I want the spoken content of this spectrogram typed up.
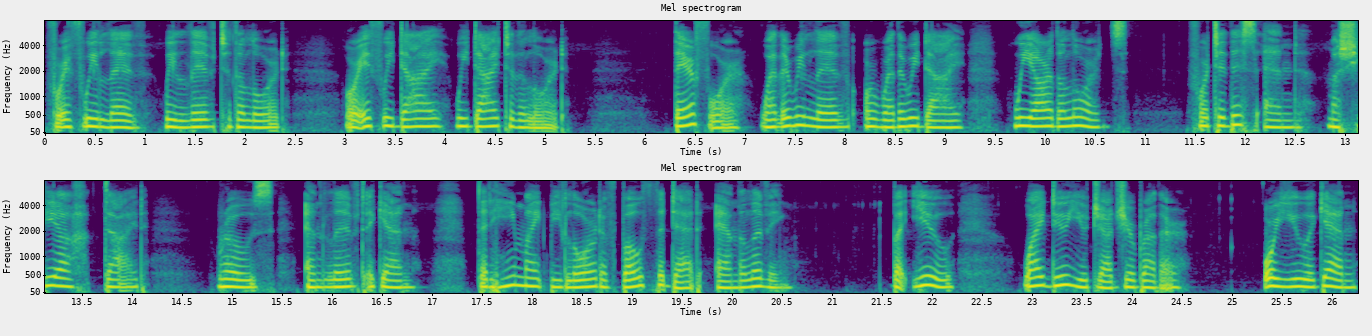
For if we live, we live to the Lord, or if we die, we die to the Lord. Therefore, whether we live or whether we die, we are the Lord's. For to this end Mashiach died, rose, and lived again, that he might be Lord of both the dead and the living. But you, why do you judge your brother? Or you again,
